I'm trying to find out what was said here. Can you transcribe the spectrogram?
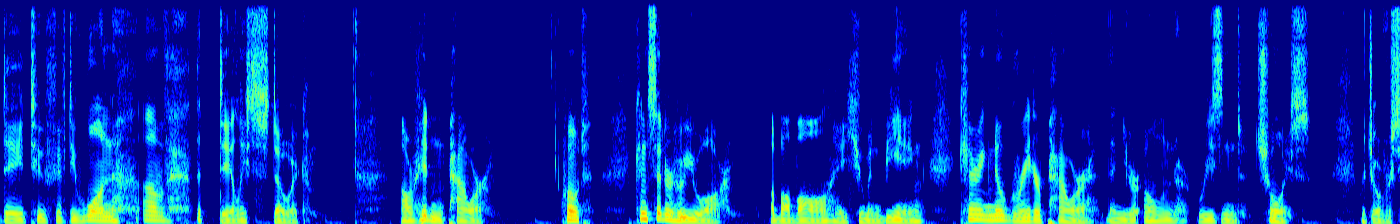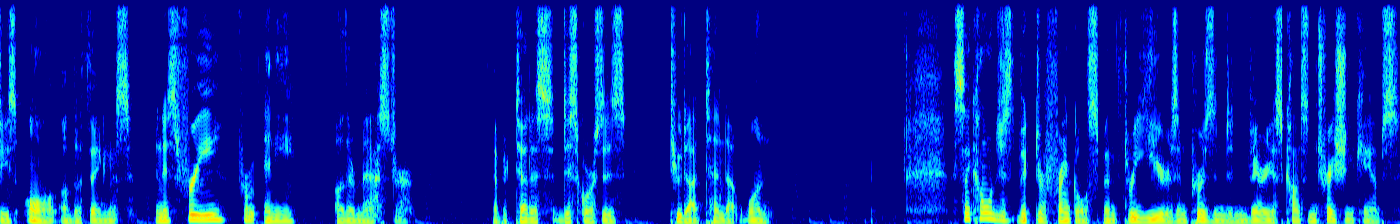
Day 251 of the Daily Stoic. Our hidden power. Quote, Consider who you are, above all, a human being, carrying no greater power than your own reasoned choice, which oversees all other things and is free from any other master. Epictetus Discourses 2.10.1. The psychologist Viktor Frankl spent three years imprisoned in various concentration camps,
